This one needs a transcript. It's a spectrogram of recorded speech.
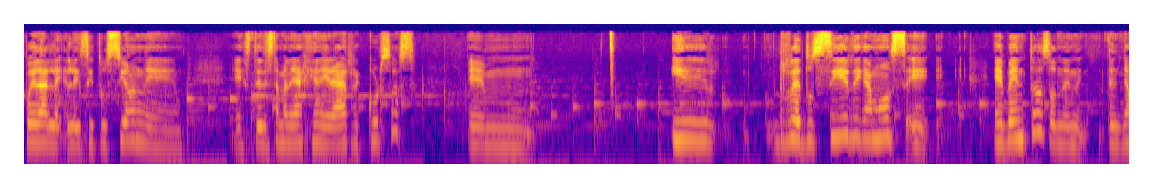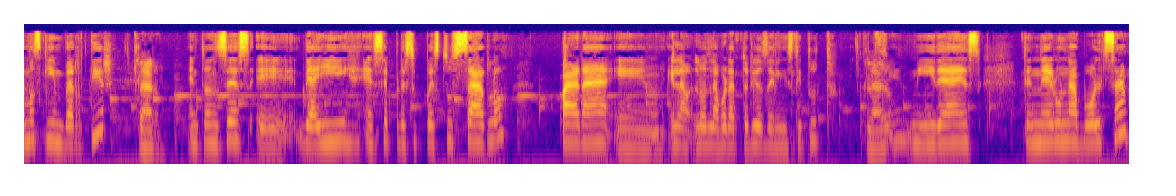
pueda la, institución eh, este, de esta manera generar recursos em, y reducir, digamos, eh, eventos donde tengamos que invertir. Claro. Entonces, eh, de ahí ese presupuesto usarlo para los laboratorios del instituto. Claro. Mi idea es tener una bolsa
